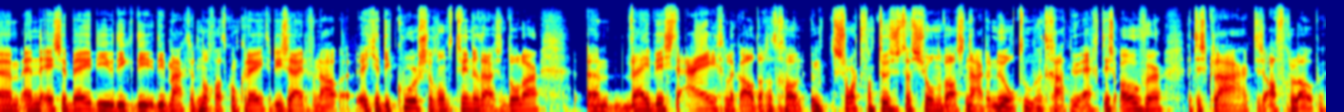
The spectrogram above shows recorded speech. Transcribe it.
Um, en de ECB die, die, die, die maakte het nog wat concreter. Die zeiden van nou, weet je, die koersen rond de 20.000 dollar. Um, wij wisten eigenlijk al dat het gewoon een soort van tussenstation was naar de nul toe. Het gaat nu echt, het is over, het is klaar, het is afgelopen.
